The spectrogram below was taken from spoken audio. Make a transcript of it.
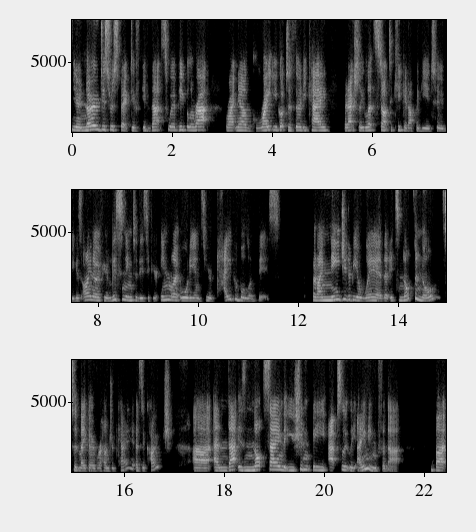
you know, no disrespect if, if that's where people are at right now, great, you got to 30K. But actually, let's start to kick it up a gear too, because I know if you're listening to this, if you're in my audience, you're capable of this. But I need you to be aware that it's not the norm to make over 100K as a coach. Uh, and that is not saying that you shouldn't be absolutely aiming for that. But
